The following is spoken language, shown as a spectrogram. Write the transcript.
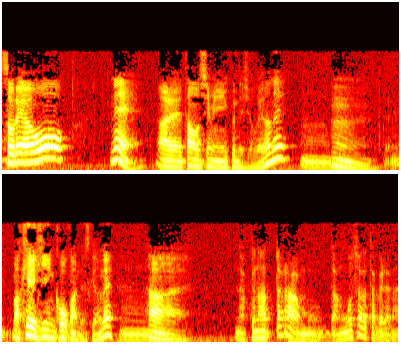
それを、ね、あれ、楽しみに行くんでしょうけどね。ううんん。まあ、景品交換ですけどね。うんはなくなったらもう団子すら食べれない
